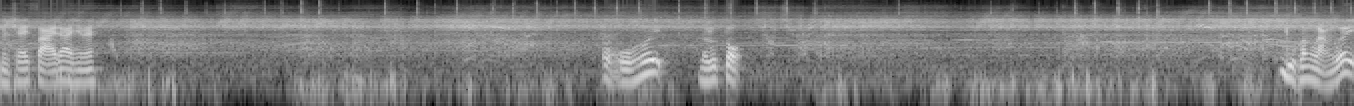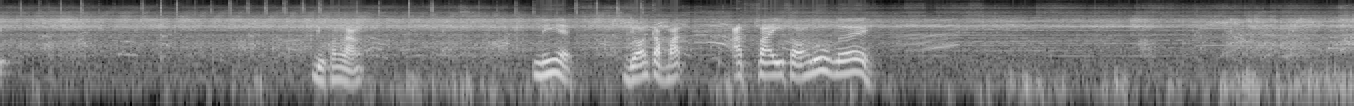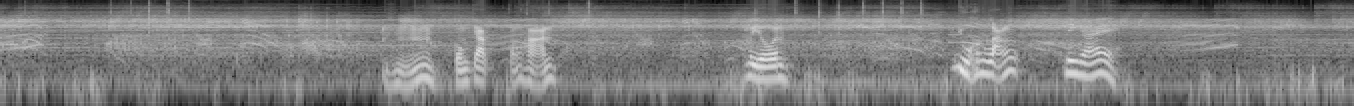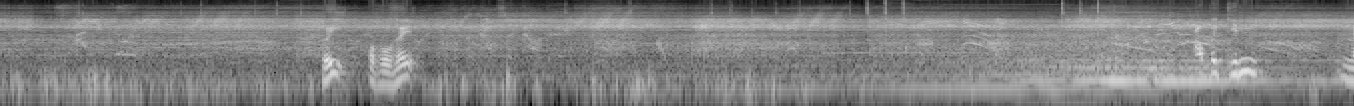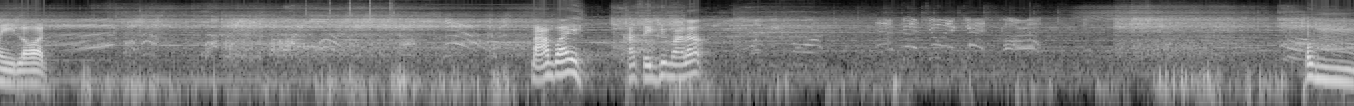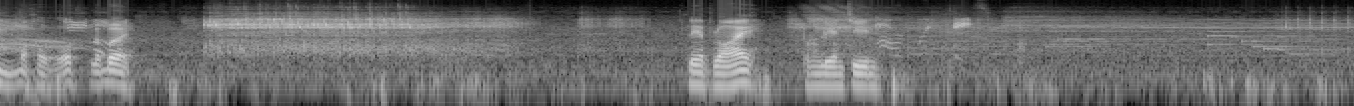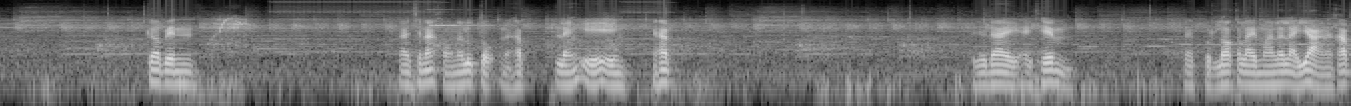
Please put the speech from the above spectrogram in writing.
มันใช้ซ้ายได้ใช่ไหมโอ้โห เฮ้ยนารุโตะอยู่ข้างหลังเว้ย อยู่ข้างหลัง นี่ย้อนกลับมาอัดใส่สองลูกเลย กงจักสังหาร ไม่โดน อยู่ข้างหลัง นี่ไง เฮ้ย โอ้โห เฮ้ย เอาไปกิน ไม่รอด ตามไปคาสินขึ้นมาแล้ว ปุ้มโอ้โหระเบิด เรียบร้อย โรงเรียนจีน ก็เป็นการชนะของนารุโตะนะครับ แรงเอเองนะครับจะได้ไอเทมได้ปลดล็อกอะไรมาหลาย ๆ อย่างนะครับ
